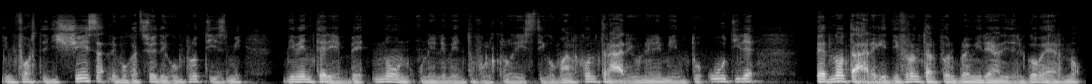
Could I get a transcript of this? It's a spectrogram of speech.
in forte discesa, l'evocazione dei complottismi diventerebbe non un elemento folcloristico, ma al contrario un elemento utile per notare che di fronte ai problemi reali del governo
